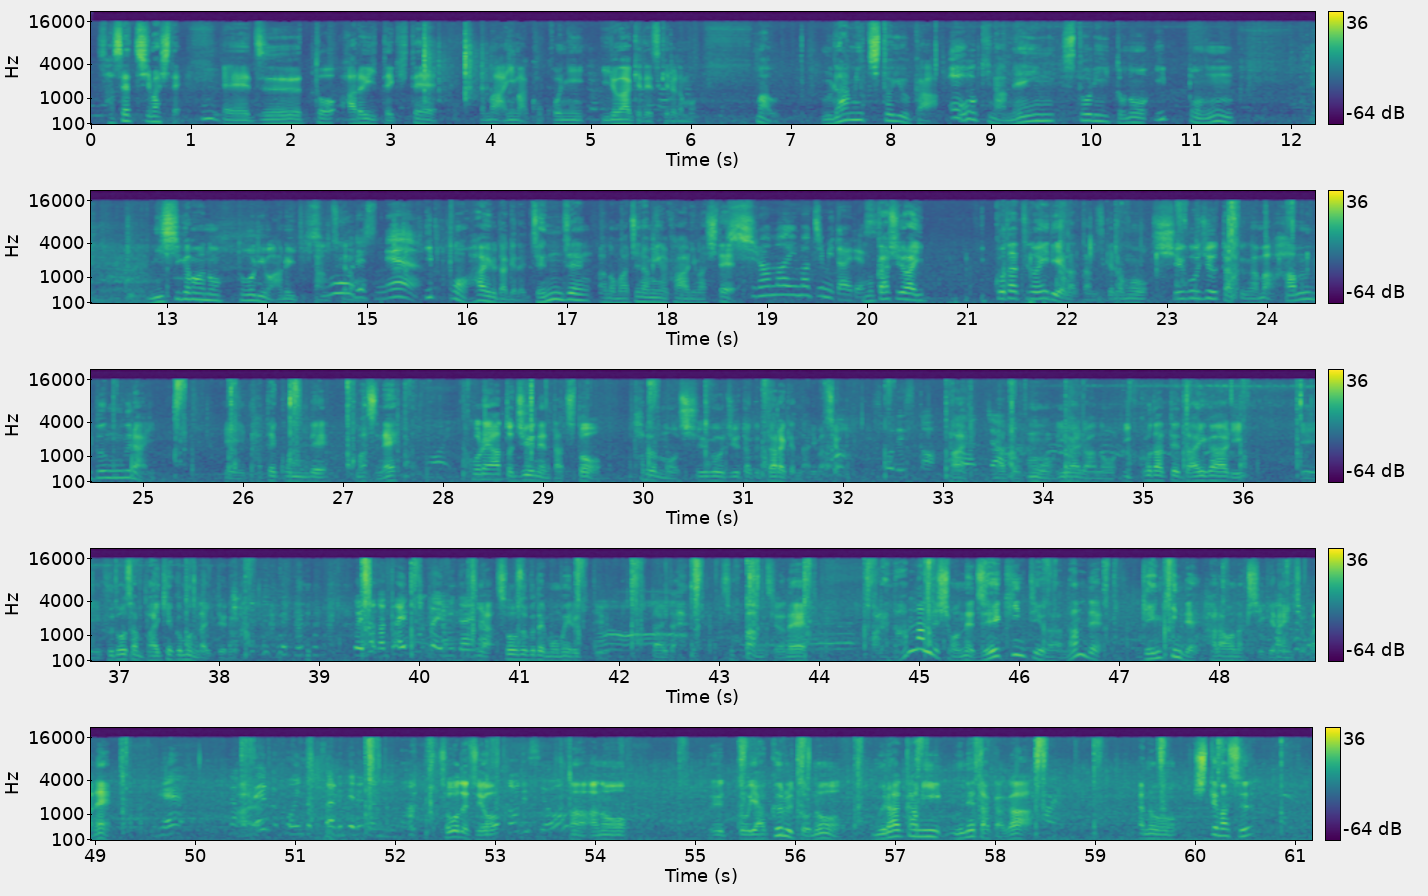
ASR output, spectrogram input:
左折しまして、うんえーずーっと歩いてきて、まあ、今ここにいるわけですけれども、まあ、裏道というかええ大きなメインストリートの一本、えー西側の通りを歩いてきたんですけどもそうですね。一本入るだけで全然あの街並みが変わりまして。知らない街みたいです。昔は一一戸建てのエリアだったんですけども集合住宅がまあ半分ぐらい、えー建て込んでますね。これあと10年経つと多分もう集合住宅だらけになりますよ。そうですか。はい。あともういわゆるあの一戸建て代替わり、えー不動産売却問題っていうのが。これなんか大問題みたいな。いや相続で揉めるっていうあー。代々そうなんですよね。あれ何なんでしょうね。税金っていうのはなんで現金で払わなくちゃいけないんでしょうかね。ね。なんか全部ポイント化されてるのに今。そうですよそうですよ。ああの、えっと、ヤクルトの村上宗隆が、あの知ってます？えっ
